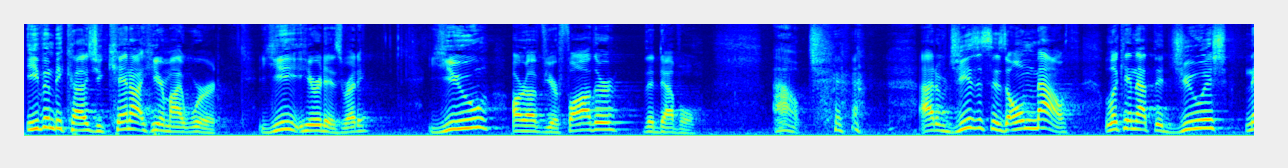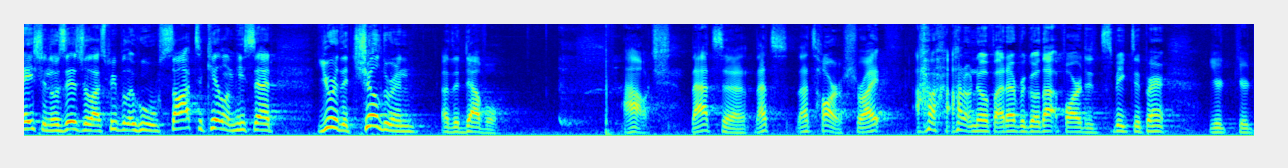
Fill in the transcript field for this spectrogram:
Even because you cannot hear my word. Ye, here it is, ready? You are of your father, the devil. Ouch. Out of Jesus' own mouth, looking at the Jewish nation, those Israelites, people who sought to kill him, he said, You're the children of the devil. Ouch. That's, uh, that's, that's harsh, right? I don't know if I'd ever go that far to speak to a parent your, your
